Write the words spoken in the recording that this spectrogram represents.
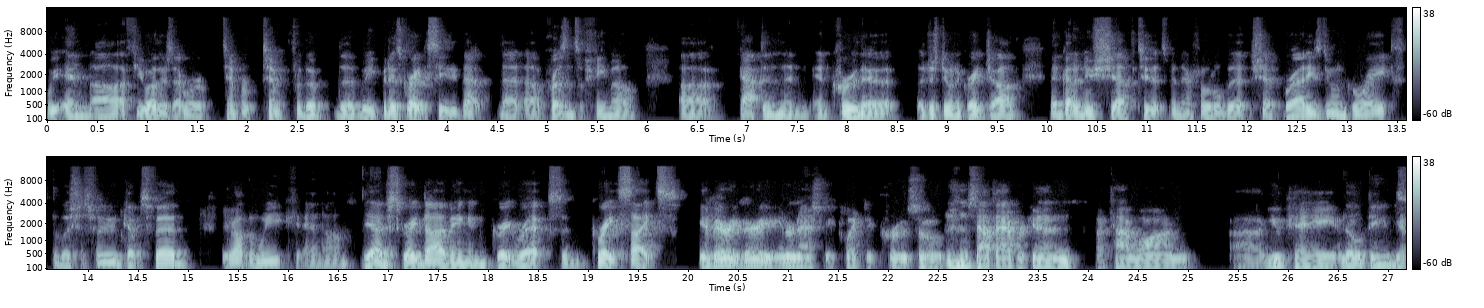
We and uh, a few others that were temp temp for the the week. But it's great to see that that presence of female captain and, and crew there that they're just doing a great job. They've got a new chef too that's been there for a little bit. Chef Brad, he's doing great, delicious food, kept us fed throughout the week, and um, yeah, just great diving and great wrecks and great sights. A very very internationally eclectic crew. So Mhm. South African, uh, Taiwan, uh, UK, I mean, Philippines, yeah,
